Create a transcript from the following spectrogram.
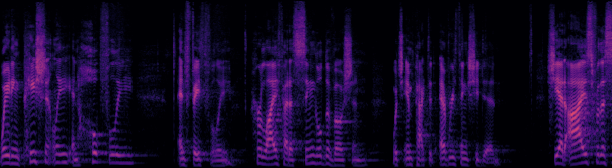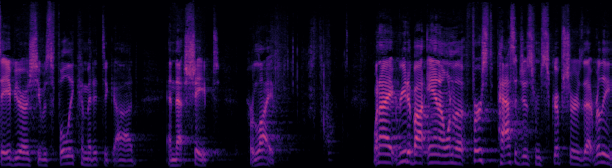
waiting patiently and hopefully and faithfully. Her life had a single devotion which impacted everything she did. She had eyes for the Savior as she was fully committed to God, and that shaped her life. When I read about Anna, one of the first passages from scriptures that really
